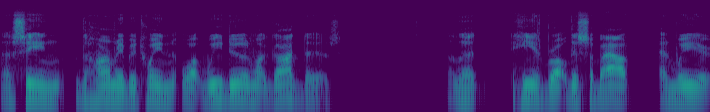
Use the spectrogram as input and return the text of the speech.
uh, seeing the harmony between what we do and what God does. That He has brought this about, and we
